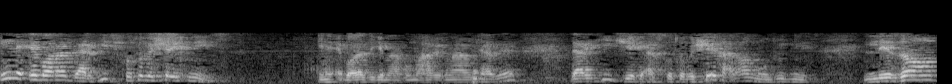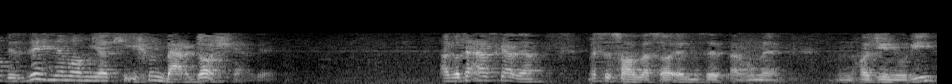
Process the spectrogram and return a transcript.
این عبارت در هیچ کتب شیخ نیست. این عبارتی که مرحوم محقق نقل کرده در هیچ یک از کتب شیخ الان موجود نیست. لذا به ذهن ما میاد که ایشون برداشت کرده. البته عرض کردم مثل صاحب وسائل مثل مرحوم حاجی نوری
